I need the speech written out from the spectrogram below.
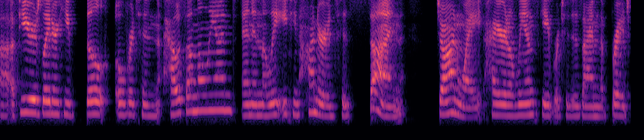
Uh, a few years later, he built Overtoun House on the land, and in the late 1800s, his son, John White, hired a landscaper to design the bridge.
